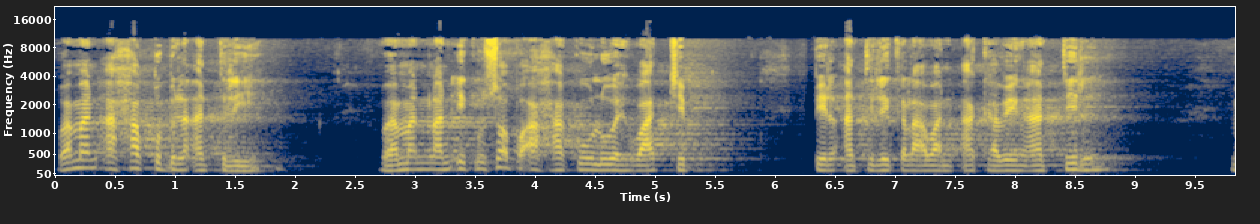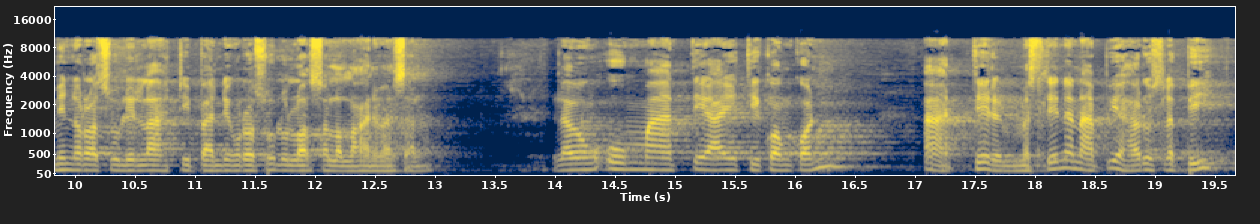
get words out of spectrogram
Waman ahaku bil adli. Waman lan iku sapa ahaku luweh wajib bil adli kelawan agawe adil min Rasulillah dibanding Rasulullah sallallahu alaihi wasallam. Lawang umat ae dikongkon adil, mestinya Nabi harus lebih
